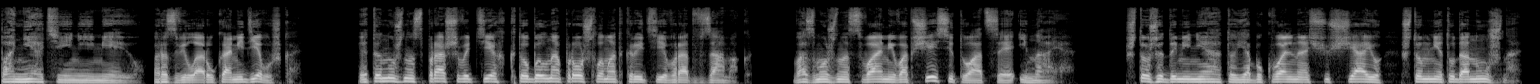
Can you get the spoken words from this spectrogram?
Понятия не имею, развела руками девушка. Это нужно спрашивать тех, кто был на прошлом открытии врат в замок. Возможно, с вами вообще ситуация иная. Что же до меня, то я буквально ощущаю, что мне туда нужно.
